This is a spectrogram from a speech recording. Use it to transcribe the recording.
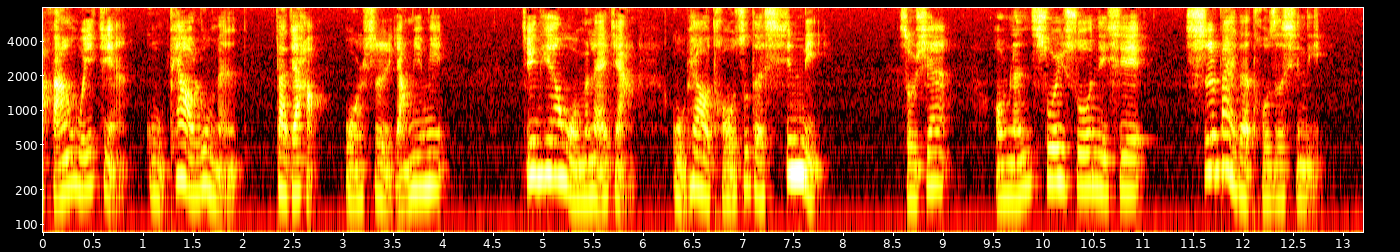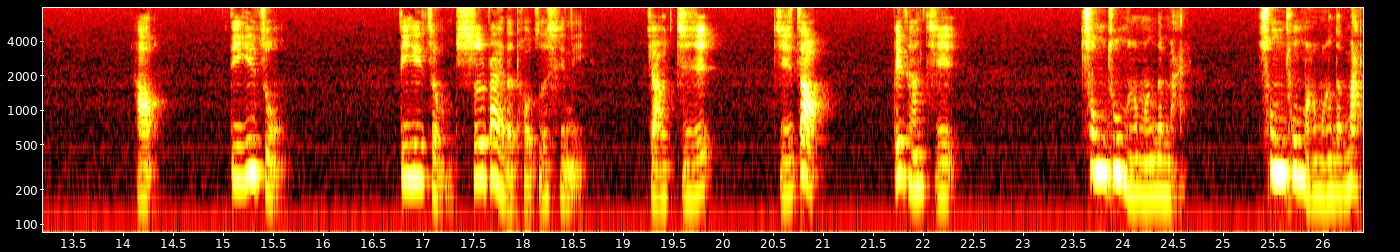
繁为简，股票入门。大家好，我是杨咩咩。今天我们来讲股票投资的心理。首先，我们来说一说那些失败的投资心理。好，第一种，第一种失败的投资心理叫急，急躁，非常急，匆匆忙忙的买，匆匆忙忙的卖。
